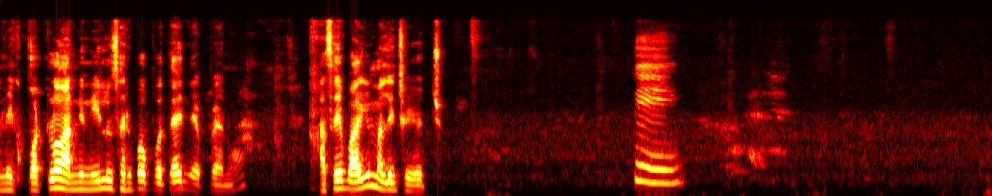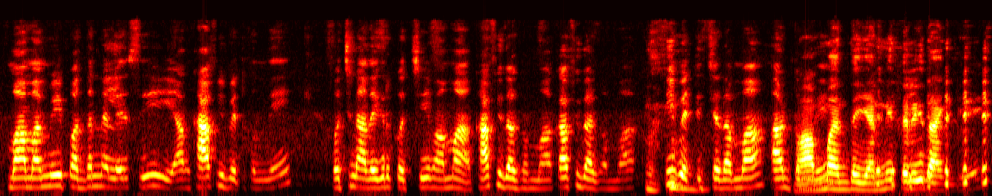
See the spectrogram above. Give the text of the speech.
నీకు పొట్టలో అన్ని నీళ్ళు సరిపోతాయి అని చెప్పాను. కాసేపు ఆగి మళ్ళీ చేయొచ్చు టీ. మా మమ్మీ పొద్దున్నే లేచి ఆమె కాఫీ పెట్టుకుంది. వచ్చి నా దగ్గరకు వచ్చి మా అమ్మ కాఫీ తాగమ్మా కాఫీ తాగమ్మా టీ పెట్టించదమ్మా అంటుంది. అమ్మ అంతే ఇవన్నీ తెలియదు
